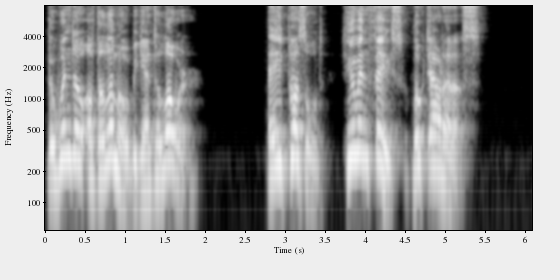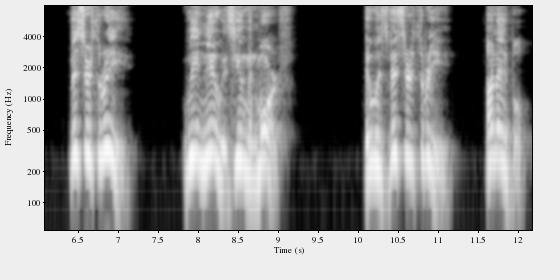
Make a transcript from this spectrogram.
the window of the limo began to lower. A puzzled, human face looked out at us. Visser 3! We knew his human morph. It was Visser 3, unable,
